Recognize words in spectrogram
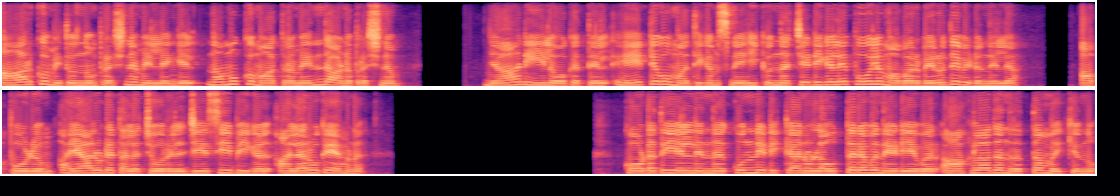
ആർക്കും ഇതൊന്നും പ്രശ്നമില്ലെങ്കിൽ നമുക്ക് മാത്രം എന്താണ് പ്രശ്നം? ഞാൻ ഈ ലോകത്തിൽ ഏറ്റവും അധികം സ്നേഹിക്കുന്ന ചെടികളെ പോലും അവർ വെറുതെ വിടുന്നില്ല. അപ്പോഴും അയാളുടെ തലച്ചോറിൽ ജെ സി ബികൾ അലറുകയാണ്. കോടതിയിൽ നിന്ന് കുന്നിടിക്കാനുള്ള ഉത്തരവ് നേടിയവർ ആഹ്ലാദ നൃത്തം വയ്ക്കുന്നു.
